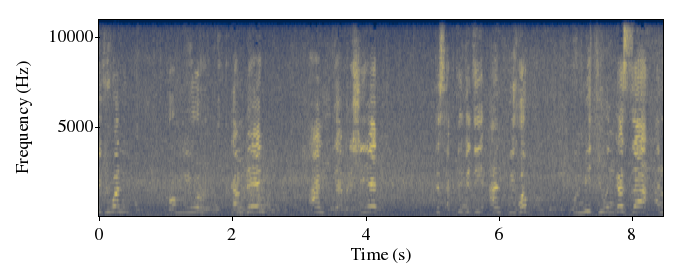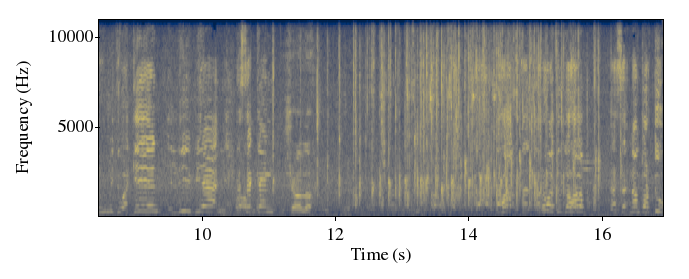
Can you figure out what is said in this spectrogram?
everyone from your campaign and we appreciate this activity and we hope we'll meet you in Gaza and we'll meet you again in Libya in the second, Inshallah. the, hope, the, the road to the hope, that's number two.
